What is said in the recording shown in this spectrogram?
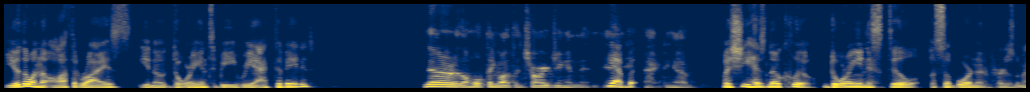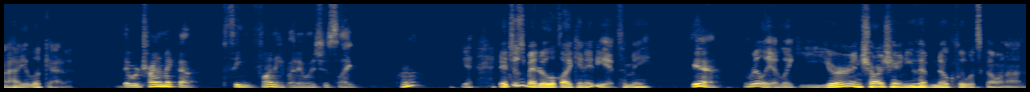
You're the one that authorized, you know, Dorian to be reactivated, No, no, no. The whole thing about the charging and, and Yeah, but- acting up. but she has no clue. Dorian is still a subordinate of hers, no matter how you look at it. They were trying to make that scene funny, but it was just like, huh? Yeah, it just made her look like an idiot to me. Yeah. Really, like you're in charge here and you have no clue what's going on.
